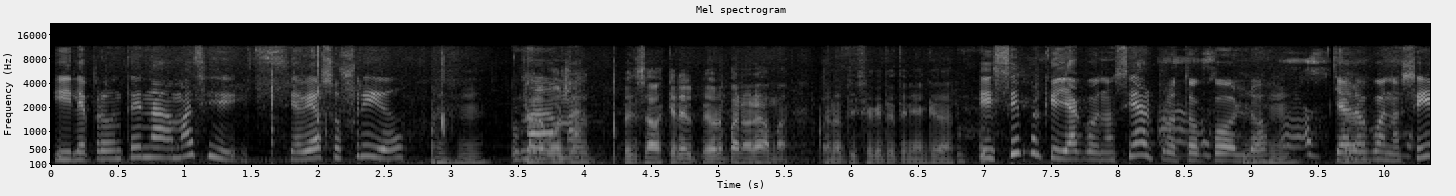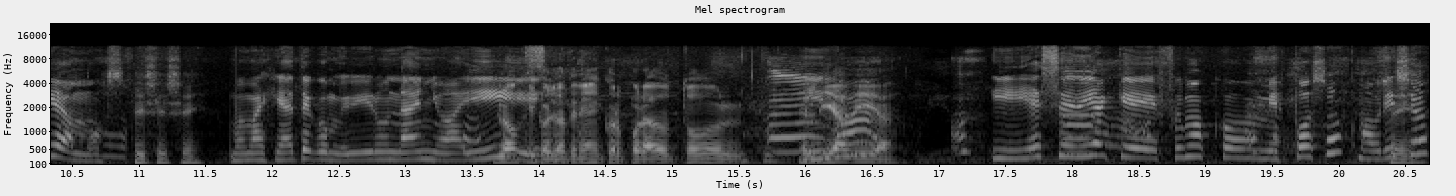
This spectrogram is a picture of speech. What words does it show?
y le pregunté nada más si, si había sufrido. Nada Pero vos ya pensabas que era el peor panorama, la noticia que te tenían que dar. Y sí, porque ya conocía el protocolo, ya claro. lo conocíamos. Sí, sí, sí. Imagínate convivir un año ahí. Lógico, ya tenían incorporado todo el, día a día. Y ese día que fuimos con mi esposo, Mauricio,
